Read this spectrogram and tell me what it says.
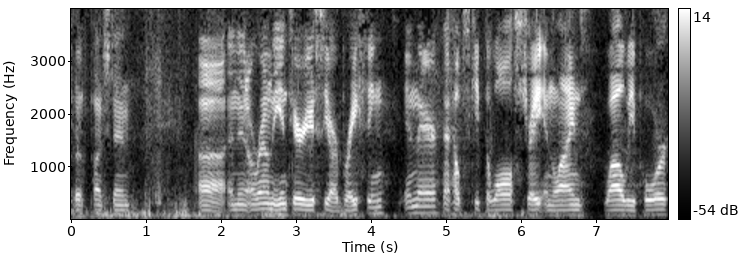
put, punched in. Uh, and then around the interior you see our bracing in there. That helps keep the wall straight and lined while we pour.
